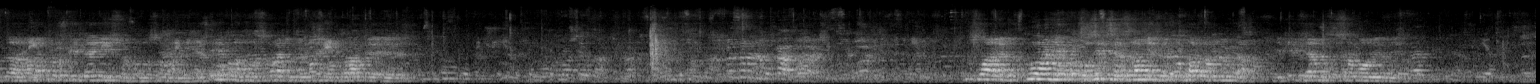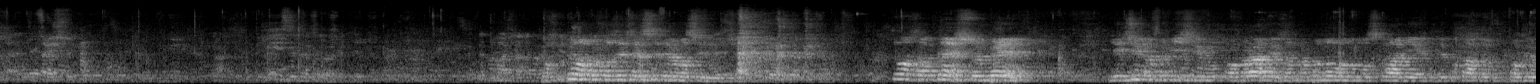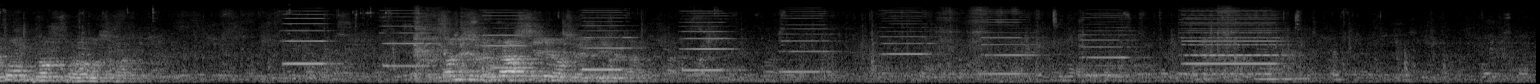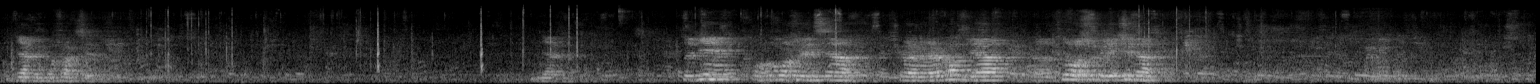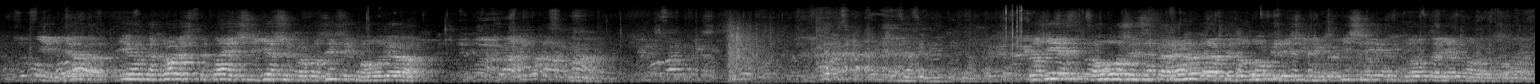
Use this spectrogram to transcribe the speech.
вона трошки для іншого голосування. Для третього голосування ми можемо брати Славі, в кого є пропозиція замість депутата Павлюка, який взяв за самовий звіт? Поступила пропозиція Сидора Васильовича. Хто за те, щоб лічильну комісію обрати в запропонованому складі депутатом Павлюком, прошу проголосувати. Замість Павлюка Сидор Васильович. Дякую по фракції. Дякую. Тоді оголошується перерва для е, того, щоб. Ні, я, Ігор Петрович питає, чи є ще пропозиції по голові ради. Тоді оголошується перерва для підготовки лічильної комісії до таємного голосування.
